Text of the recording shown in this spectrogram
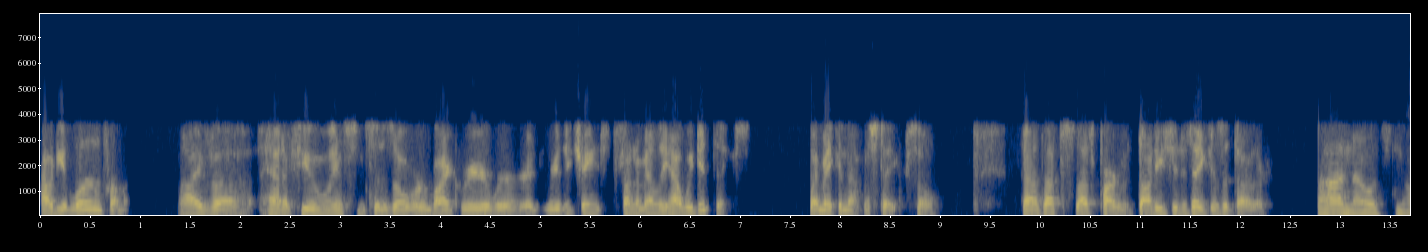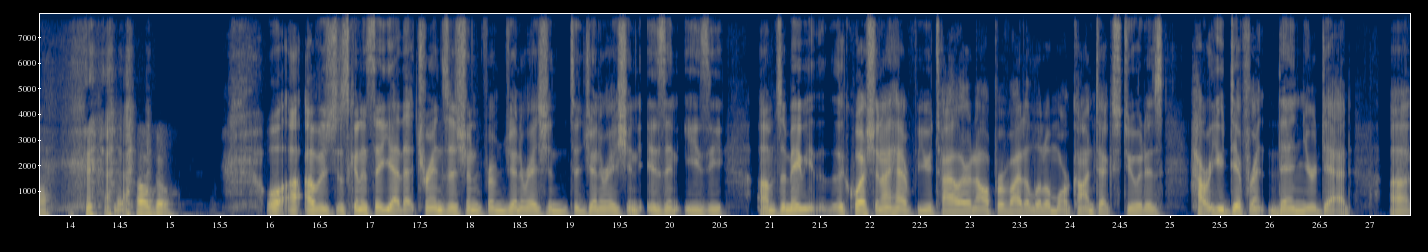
How do you learn from it? I've uh, had a few instances over my career where it really changed fundamentally how we did things by making that mistake. So uh, that's that's part of it. Not easy to take, is it, Tyler? Ah, no, it's not. I'll go. Well, I, I was just going to say, yeah, that transition from generation to generation isn't easy. Um, so maybe the question I have for you, Tyler, and I'll provide a little more context to it, is how are you different than your dad? uh,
